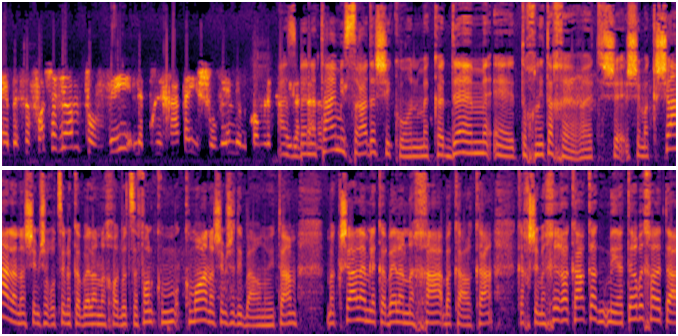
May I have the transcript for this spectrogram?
בסופו של יום תוביל לפריחת היישובים במקום לקבילתן. אז בינתיים משרד השיכון מקדם אה, תוכנית אחרת ש, שמקשה על אנשים שרוצים לקבל הנחות בצפון, כמו, כמו האנשים שדיברנו איתם, מקשה להם לקבל הנחה בקרקע, כך שמחיר הקרקע מייתר בכלל את, ה,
